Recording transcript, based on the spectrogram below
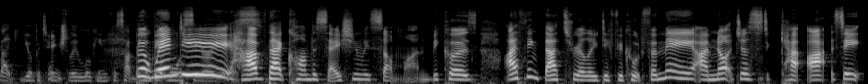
like you're potentially looking for something. But when do you have that conversation with someone? Because I think that's really difficult for me. I'm not just ca- I, see.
